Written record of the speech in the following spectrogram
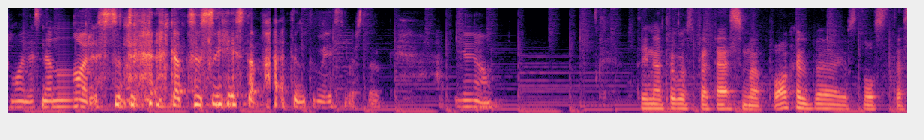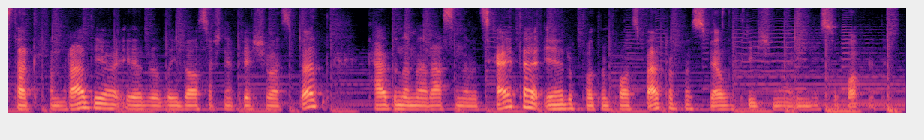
žmonės nenori, su, kad tu su jais tapatintumės maždaug. Jo. Tai netrukus pratęsime pokalbį, jūs klausote Startfan radio ir laidos aš ne prieš juos, bet kalbiname Rasą Navickaitę ir po trumpos pertraukos vėl grįžime į mūsų pokalbį.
